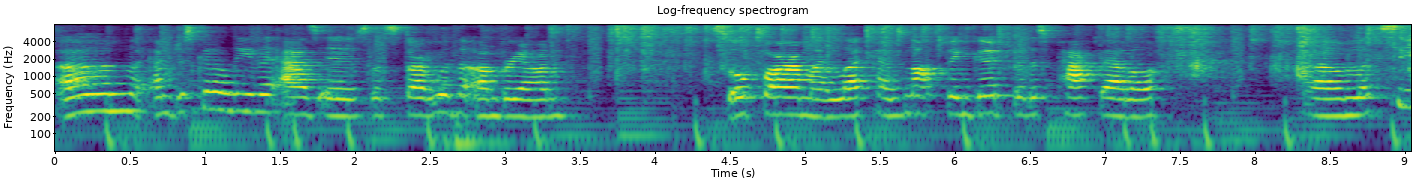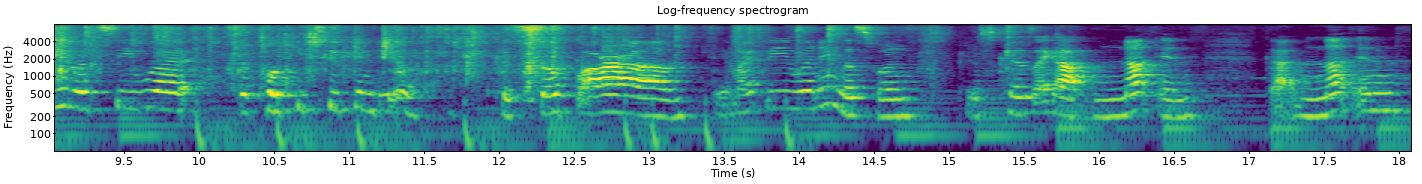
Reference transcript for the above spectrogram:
Um, I'm just gonna leave it as is. Let's start with the Umbreon. So far, my luck has not been good for this pack battle. Um, let's see, let's see what the PokeTwo can do. Because so far, um, they might be winning this one. Just because I got nothing. Got nothing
